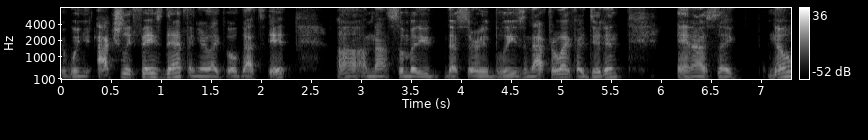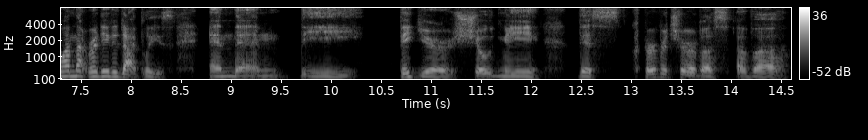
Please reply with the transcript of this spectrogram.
But when you actually face death and you're like oh that's it uh, i'm not somebody who necessarily believes in afterlife. I didn't. And i was like no, I'm not ready to die, please. And then the figure showed me this curvature of a of a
